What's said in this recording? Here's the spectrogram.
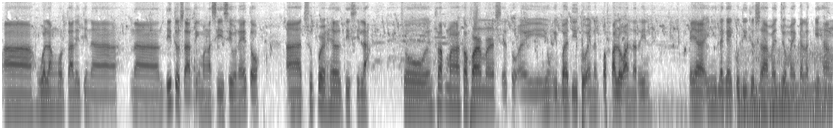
ah, walang mortality na na dito sa ating mga sisiw na ito at super healthy sila. So, in fact mga ka-farmers, ito ay yung iba dito ay nagpapaluan na rin. Kaya inilagay ko dito sa medyo may kalakihang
